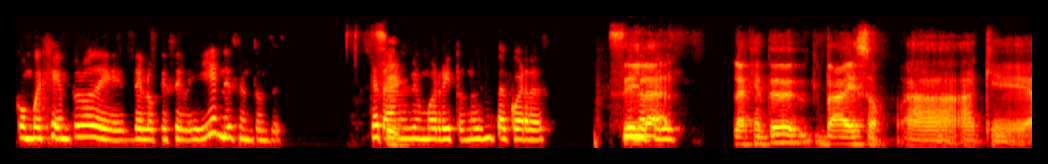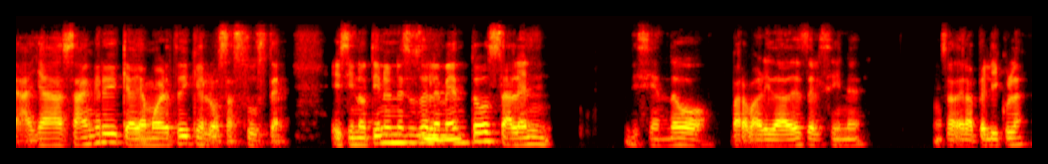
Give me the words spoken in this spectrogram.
como ejemplo de, lo que se veía en ese entonces. Que sí. bien morritos, no sé si te acuerdas. Sí, la, gente va a eso, a, que haya sangre, que haya muerte y que los asusten. Y si no tienen esos elementos, salen diciendo barbaridades del cine, o sea, de la película.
